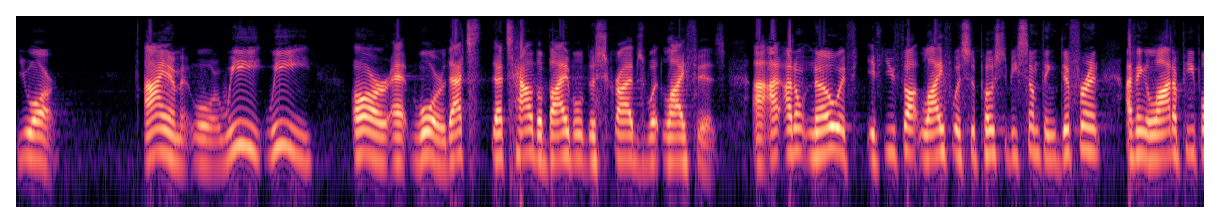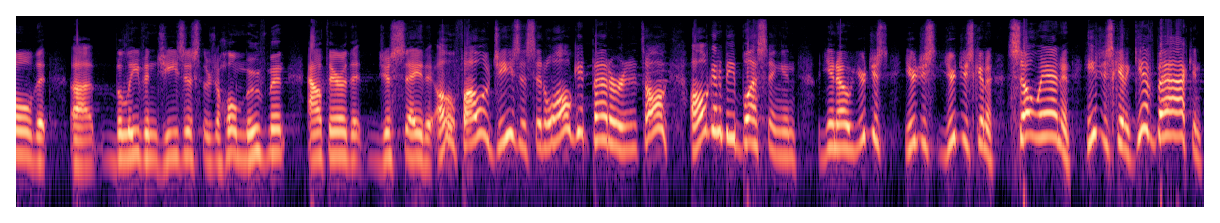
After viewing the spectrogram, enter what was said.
You are. I am at war. We, we are at war. That's, that's how the Bible describes what life is. I, I don't know if, if you thought life was supposed to be something different. I think a lot of people that uh, believe in Jesus, there's a whole movement out there that just say that, oh, follow Jesus, it'll all get better and it's all, all going to be blessing. And, you know, you're just, you're just, you're just going to sow in and he's just going to give back. And,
